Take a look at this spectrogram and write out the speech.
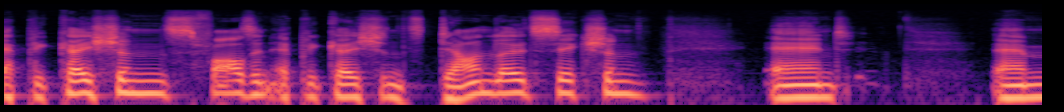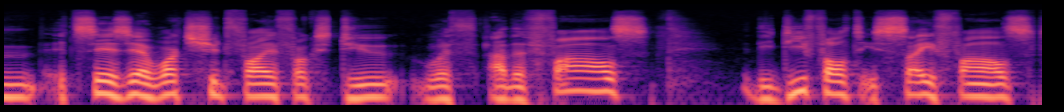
Applications, Files and Applications Download section, and um, it says here, what should Firefox do with other files? The default is save files,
